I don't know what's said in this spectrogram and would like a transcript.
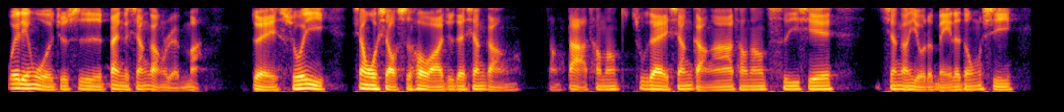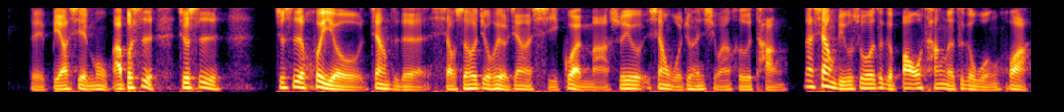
威廉我就是半个香港人嘛，对，所以像我小时候啊就在香港长大，常常住在香港啊，常常吃一些香港有的没的东西。对，不要羡慕啊，不是，就是。就是会有这样子的，小时候就会有这样的习惯嘛，所以像我就很喜欢喝汤。那像比如说这个煲汤的这个文化，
